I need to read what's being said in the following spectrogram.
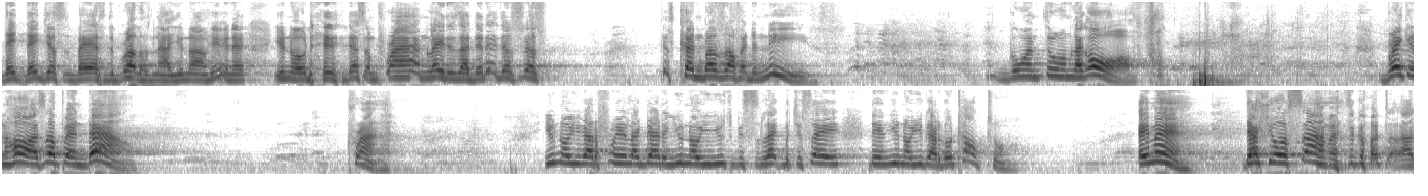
They, they just as bad as the brothers now. You know, I'm hearing that. You know, there's some prime ladies out there. They just, just, just cutting brothers off at the knees, going through them like oh, breaking hearts up and down. Prime. You know you got a friend like that, and you know you used to be select, but you say, then you know you got to go talk to him. Amen. That's your assignment to go. I,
